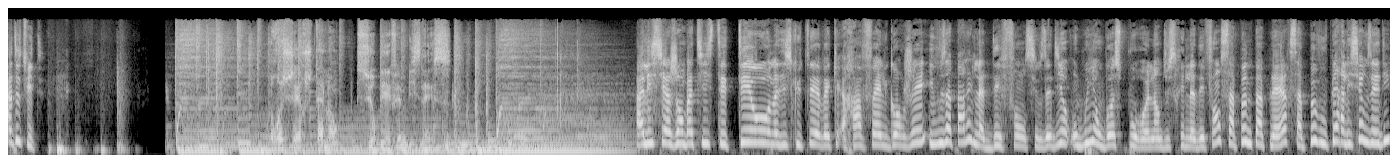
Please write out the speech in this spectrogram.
À tout de suite. Recherche talent sur BFM Business. Alicia, Jean-Baptiste et Théo, on a discuté avec Raphaël Gorgé. Il vous a parlé de la défense. Il vous a dit, oui, on bosse pour euh, l'industrie de la défense. Ça peut ne pas plaire, ça peut vous plaire. Alicia, vous avez dit,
